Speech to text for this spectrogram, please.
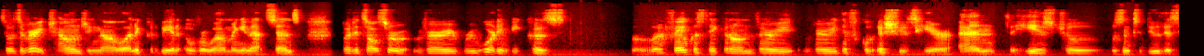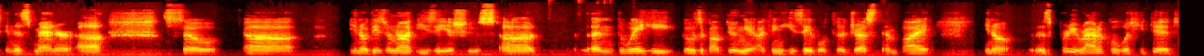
so it's a very challenging novel and it could be an overwhelming in that sense but it's also very rewarding because Frank was taken on very very difficult issues here and he has chosen to do this in this manner. Uh, so uh, you know these are not easy issues. Uh, and the way he goes about doing it, I think he's able to address them by, you know, it's pretty radical what he did.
